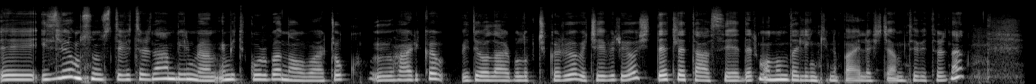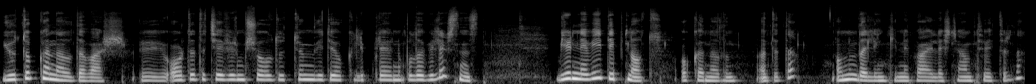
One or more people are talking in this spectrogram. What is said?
E, izliyor musunuz Twitter'dan bilmiyorum. Ümit Gurbanov var. Çok e, harika videolar bulup çıkarıyor ve çeviriyor. Şiddetle tavsiye ederim. Onun da linkini paylaşacağım Twitter'dan. YouTube kanalı da var. E, orada da çevirmiş olduğu tüm video kliplerini bulabilirsiniz. Bir nevi dipnot o kanalın adı da. Onun da linkini paylaşacağım Twitter'dan.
